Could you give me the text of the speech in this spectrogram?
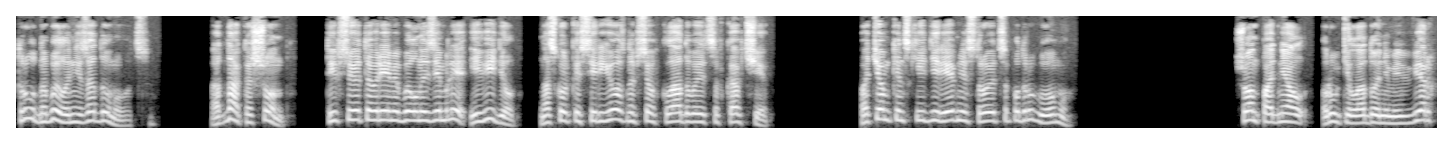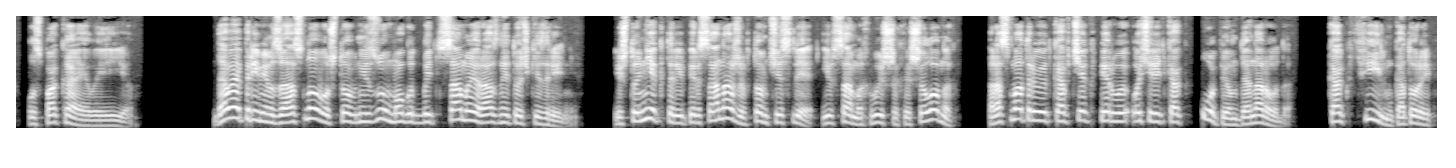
Трудно было не задумываться. Однако, Шон, ты все это время был на земле и видел, насколько серьезно все вкладывается в ковчег. Потемкинские деревни строятся по-другому. Шон поднял руки ладонями вверх, успокаивая ее. Давай примем за основу, что внизу могут быть самые разные точки зрения и что некоторые персонажи, в том числе и в самых высших эшелонах, рассматривают ковчег в первую очередь как опиум для народа, как фильм, который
